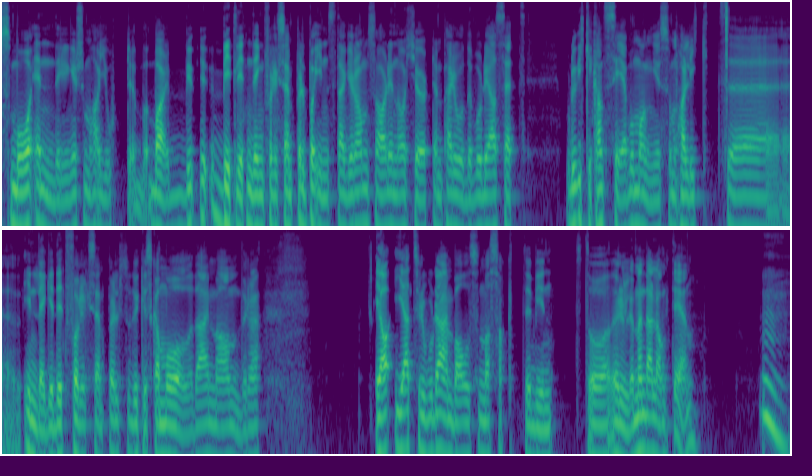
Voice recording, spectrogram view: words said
små endringer som har gjort bare bitte liten ting. F.eks. på Instagram så har de nå kjørt en periode hvor de har sett hvor du ikke kan se hvor mange som har likt innlegget ditt, f.eks., så du ikke skal måle deg med andre. Ja, jeg tror det er en ball som har sakte begynt å rulle, men det er langt igjen. Mm.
